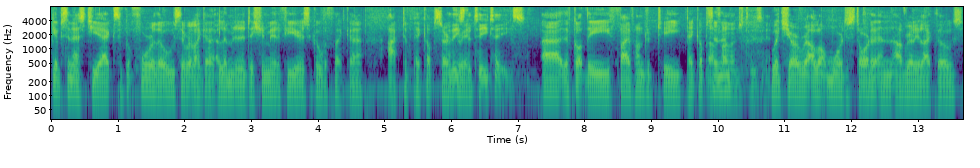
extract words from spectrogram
Gibson SGX. I've got four of those. They were like a, a limited edition made a few years ago with like a active pickup Are circuit. these the TTs? Uh, they've got the 500T pickups Oh, in them, 500Ts, yeah. which are a lot more distorted, and I really like those.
